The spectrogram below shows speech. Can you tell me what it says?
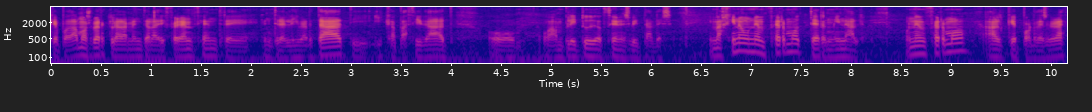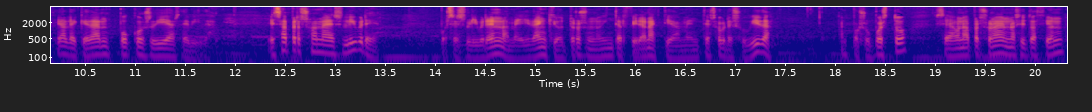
que podamos ver claramente la diferencia entre, entre libertad y, capacidad o, o, amplitud de opciones vitales. Imagina un enfermo terminal, un enfermo al que por desgracia le quedan pocos días de vida. ¿Esa persona es libre? Pues es libre en la medida en que otros no interfieran activamente sobre su vida. Por supuesto, sea una persona en una situación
